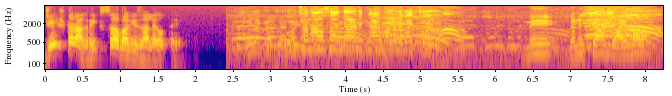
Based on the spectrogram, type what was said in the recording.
ज्येष्ठ नागरिक सहभागी झाले होते. नाव सांगा आणि काय मी घनश्याम दायमा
